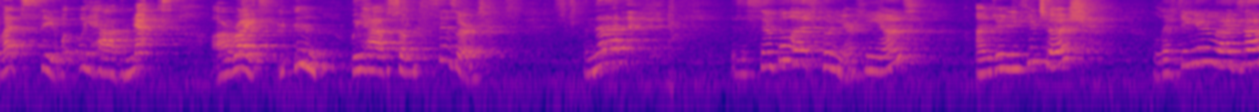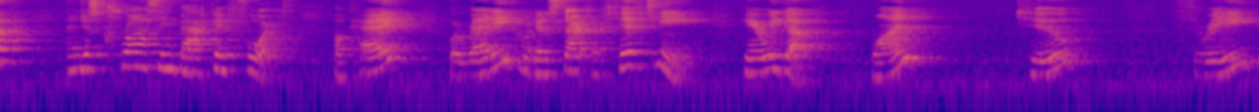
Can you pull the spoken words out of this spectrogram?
let's see what we have next. All right, we have some scissors. And that is as simple as putting your hands underneath your tush, lifting your legs up, and just crossing back and forth. Okay? We're ready. We're going to start for 15. Here we go. One, two, three,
